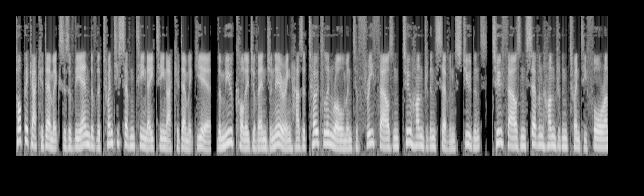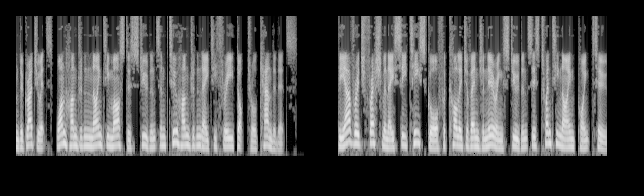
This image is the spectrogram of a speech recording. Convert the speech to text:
Topic academics As of the end of the 2017–18 academic year, the MU College of Engineering has a total enrollment of 3,207 students, 2,724 undergraduates, 190 master's students and 283 doctoral candidates. The average freshman ACT score for College of Engineering students is 29.2.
